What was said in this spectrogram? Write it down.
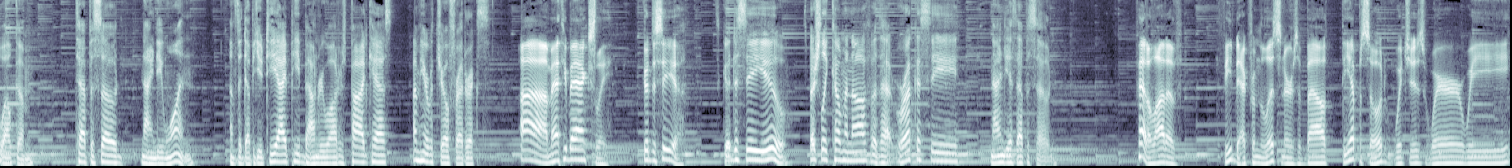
Welcome to episode 91 of the WTIP Boundary Waters podcast. I'm here with Joe Friedrichs. Ah, Matthew Baxley. Good to see you. It's good to see you, especially coming off of that ruckusy 90th episode. We've had a lot of feedback from the listeners about the episode, which is where we,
